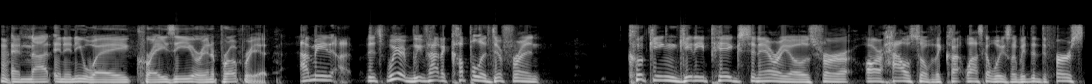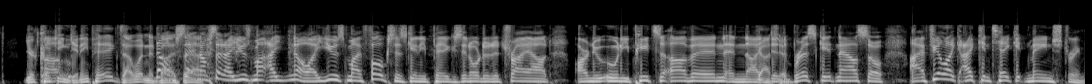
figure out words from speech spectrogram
and not in any way crazy or inappropriate. I mean, uh, it's weird. We've had a couple of different cooking guinea pig scenarios for our house over the last couple weeks. Like we did the first. You're cooking uh, guinea pigs? I wouldn't No, I'm advise saying, that. I'm saying, I use my, I no, I used my folks as guinea pigs in order to try out our new Ooni pizza oven, and I Gotcha. did the brisket now. So I feel like I can take it mainstream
